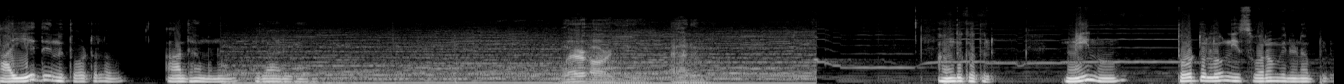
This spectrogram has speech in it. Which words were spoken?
ఆ ఏదేను తోటలో ఆదామును ఇలా Adam? అందుకతడు నేను తోటలో నీ స్వరం వినినప్పుడు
